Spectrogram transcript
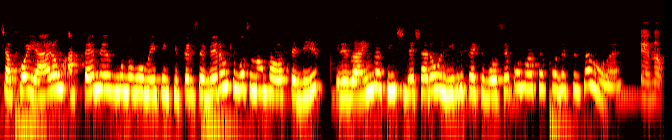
te apoiaram até mesmo no momento em que perceberam que você não estava feliz, eles ainda assim te deixaram livre para que você tomasse a sua decisão, né? É, não,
